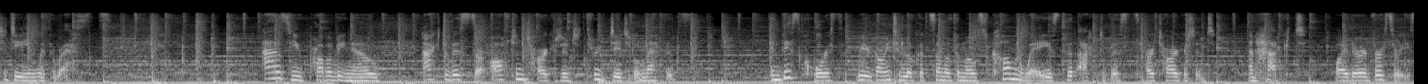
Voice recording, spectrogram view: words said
to dealing with arrests. As you probably know, activists are often targeted through digital methods. In this course, we are going to look at some of the most common ways that activists are targeted and hacked by their adversaries.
